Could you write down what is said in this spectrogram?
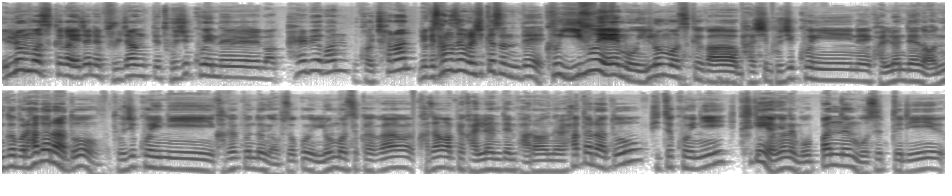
일론 머스크가 예전에 불장 때 도지코인을 막 800원 거의 1000원 이렇게 상승을 시켰었는데 그 이후에 뭐 일론 머스크가 다시 도지코인에 관련된 언급을 하더라도 도지코인이 가격 변동이 없었고 일론 머스크가 가상화폐 관련된 발언을 하더라도 비트코인이 크게 영향을 못 받는 모습들이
